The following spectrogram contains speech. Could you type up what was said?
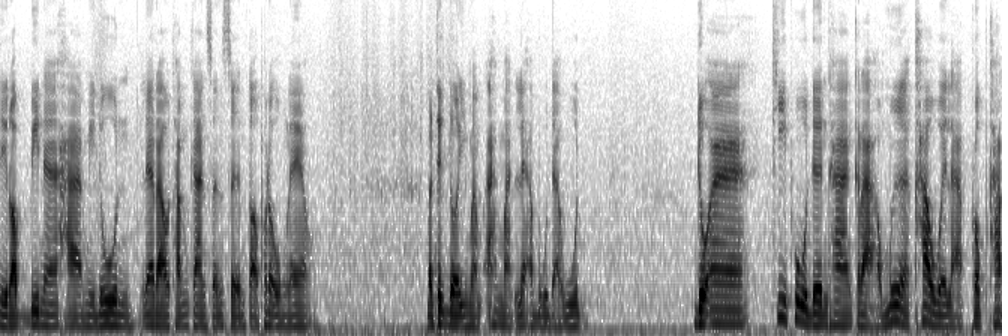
ลิรับบินาฮามิดูนและเราทำการสรรเสริญต่อพระองค์แล้ว บันทึกโดยอิหมัมอัมัดและอบูดาวูดดูอาที่ผู้เดินทางกล่าวเมื่อเข้าเวลาพบค่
